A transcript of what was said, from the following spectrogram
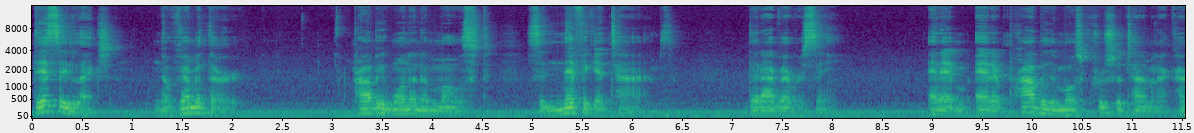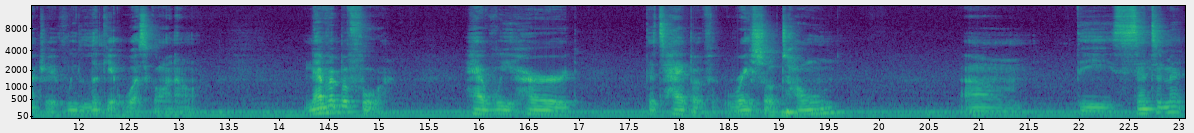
this election, November 3rd, probably one of the most significant times that I've ever seen. And at, at a, probably the most crucial time in our country if we look at what's going on. Never before have we heard the type of racial tone, um, the sentiment,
